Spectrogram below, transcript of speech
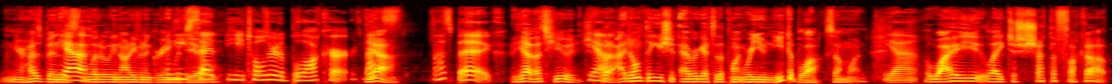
When your husband's Yeah. literally not even agreeing and he with you. said he told her to block her. That's, Yeah. that's big. yeah, that's huge. Yeah. But I don't think you should ever get to the point where you need to block someone. Yeah, Why are you like just shut the fuck up?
